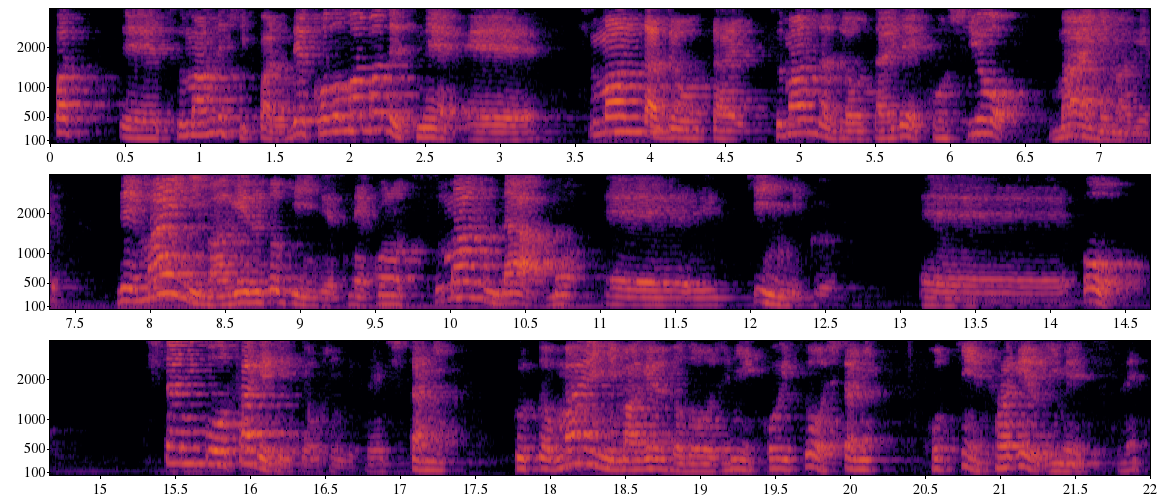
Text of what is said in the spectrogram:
ぱっえー、つまんで引っ張る。で、このままですね、えー、つまんだ状態、つまんだ状態で腰を前に曲げる。で、前に曲げるときにですね、このつまんだも、えー、筋肉、えー、を下にこう下げていってほしいんですね。下に。くと前に曲げると同時に、こいつを下に、こっちに下げるイメージですね。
